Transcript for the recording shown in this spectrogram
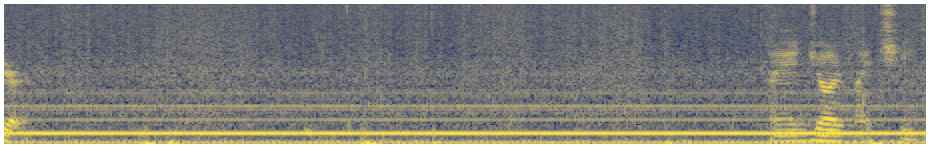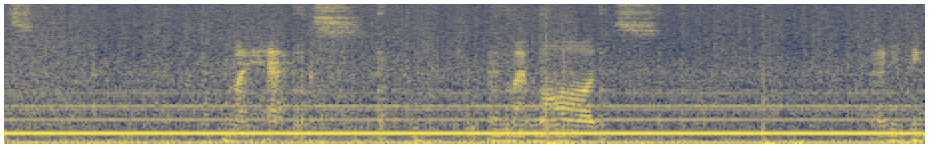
Sure. I enjoy my cheats, my hacks, and my mods. Anything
